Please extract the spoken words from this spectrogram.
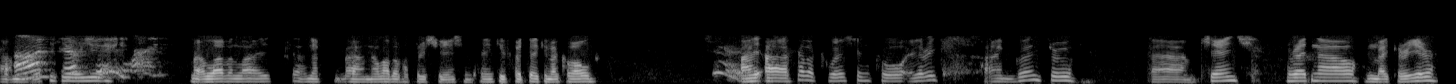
Um, On, good to hear okay, you. hi. My love and light and, and a lot of appreciation. Thank you for taking my call. Sure. I uh, have a question for Erik. I'm going through um, change right now in my career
